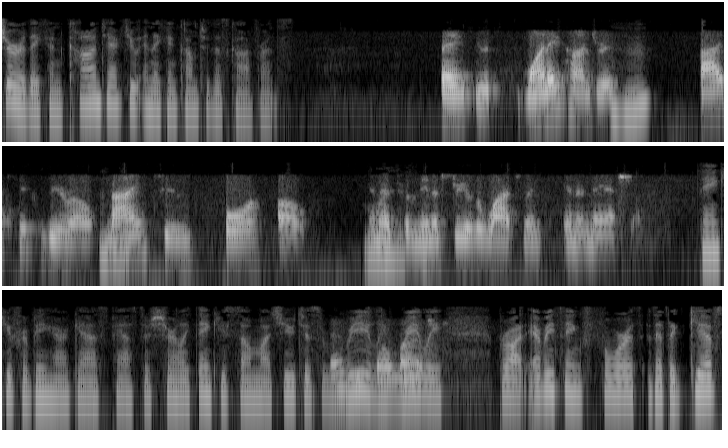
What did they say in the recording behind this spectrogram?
sure they can contact you and they can come to this conference. Thank you. It's 1-800-560-9240 and Wonderful. that's the Ministry of the Watchman International. Thank you for being our guest, Pastor Shirley. Thank you so much. You just Thank really, you so really brought everything forth that the gifts,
